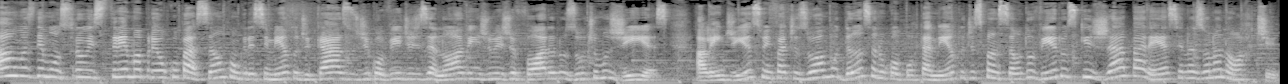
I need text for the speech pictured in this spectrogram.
Almas demonstrou extrema preocupação com o crescimento de casos de Covid-19 em Juiz de Fora nos últimos dias. Além disso, enfatizou a mudança no comportamento de expansão do vírus que já aparece na Zona Norte.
